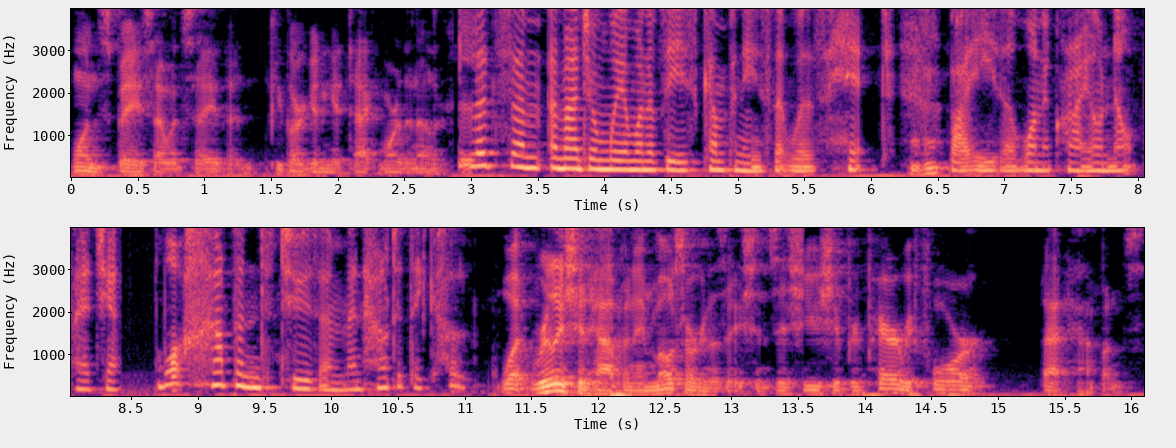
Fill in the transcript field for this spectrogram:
one space, I would say, that people are getting attacked more than others. Let's um, imagine we're one of these companies that was hit mm-hmm. by either WannaCry or NotPetya. What happened to them and how did they cope? What really should happen in most organizations is you should prepare before that happens.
